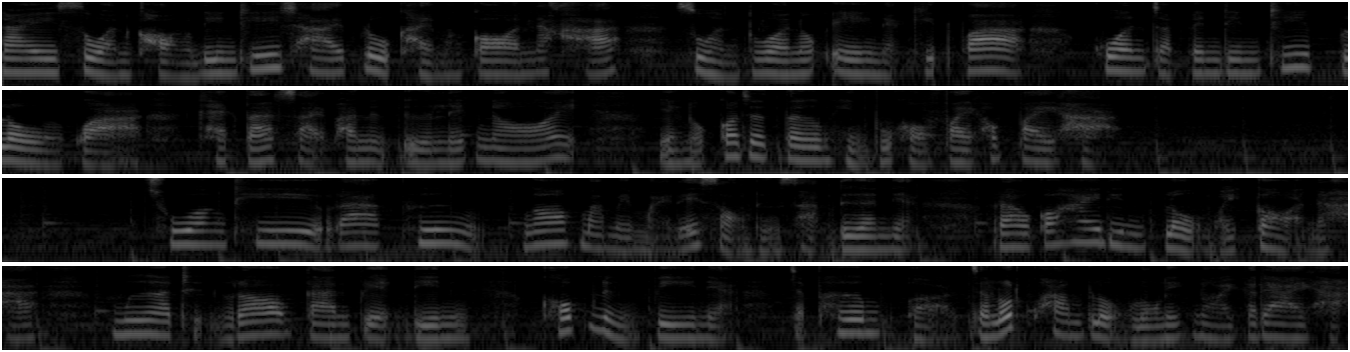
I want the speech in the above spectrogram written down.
ในส่วนของดินที่ใช้ปลูกไข่มังกรนะคะ ส่วนตัวนกเองเนี่ยคิดว่าควรจะเป็นดินที่โปร่งกว่าแคคตัสสายพันธุ์อื่นๆ เล็กน้อย อย่างนกก็จะเติมหินภูเขาไฟเข้าไปค่ะ ช่วงที่รากพึ่งงอกมาใหม่ ๆ ได้ 2-3 เดือนเนี่ยเราก็ให้ดินโปร่งไว้ก่อนนะคะ เมื่อถึงรอบการเปลี่ยนดินครบ 1 ปีเนี่ยจะเพิ่มจะลดความโปร่งลงเล็กน้อยก็ได้ค่ะ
